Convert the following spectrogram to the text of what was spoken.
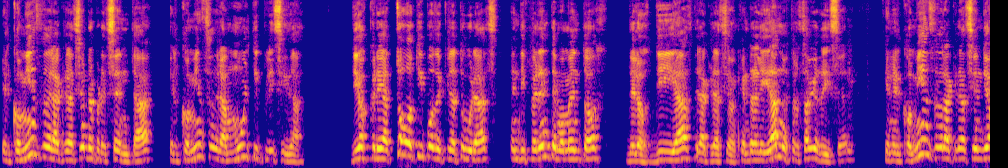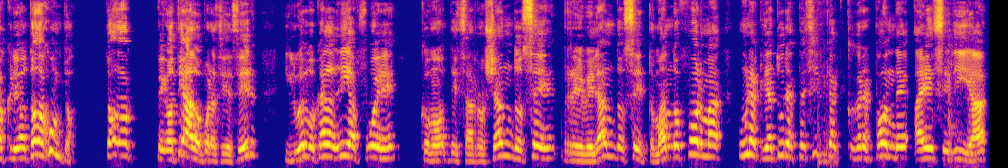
El comienzo de la creación representa el comienzo de la multiplicidad. Dios crea todo tipo de criaturas en diferentes momentos de los días de la creación, que en realidad nuestros sabios dicen que en el comienzo de la creación Dios creó todo junto, todo pegoteado, por así decir, y luego cada día fue como desarrollándose, revelándose, tomando forma una criatura específica que corresponde a ese día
